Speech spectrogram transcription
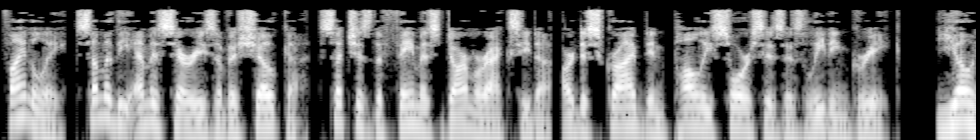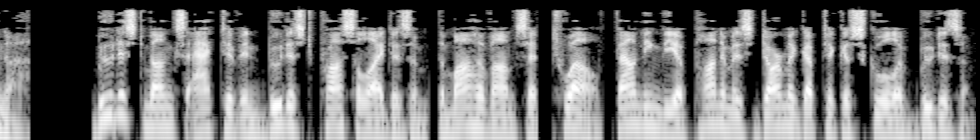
Finally, some of the emissaries of Ashoka, such as the famous Dharmaraksita, are described in Pali sources as leading Greek yona Buddhist monks active in Buddhist proselytism the Mahavamsa, 12, founding the eponymous Dharmaguptaka school of Buddhism.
